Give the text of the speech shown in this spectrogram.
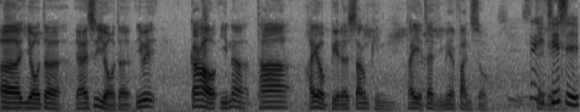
呃有的也还是有的，因为刚好伊娜她还有别的商品，她也在里面贩售。所以其实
